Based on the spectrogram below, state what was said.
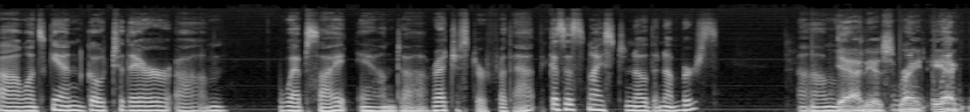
Uh, once again, go to their um, website and uh, register for that because it's nice to know the numbers. Um, yeah, it is. when- right. yeah. when-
